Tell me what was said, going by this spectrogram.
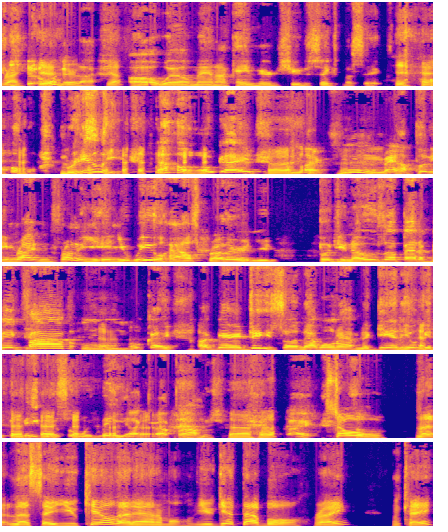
Right. you know, yeah. They're like, yeah. oh, well, man, I came here to shoot a six by six. Yeah. Oh, really? oh, okay. I'm like, hmm, man, I put him right in front of you in your wheelhouse, brother, and you put your nose up at a big five. Mm, okay. I guarantee you, son, that won't happen again. He'll get the meat whistle with me. I, I promise you. Uh-huh. Right. So, so let, let's say you kill that animal, you get that bull, right? Okay,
